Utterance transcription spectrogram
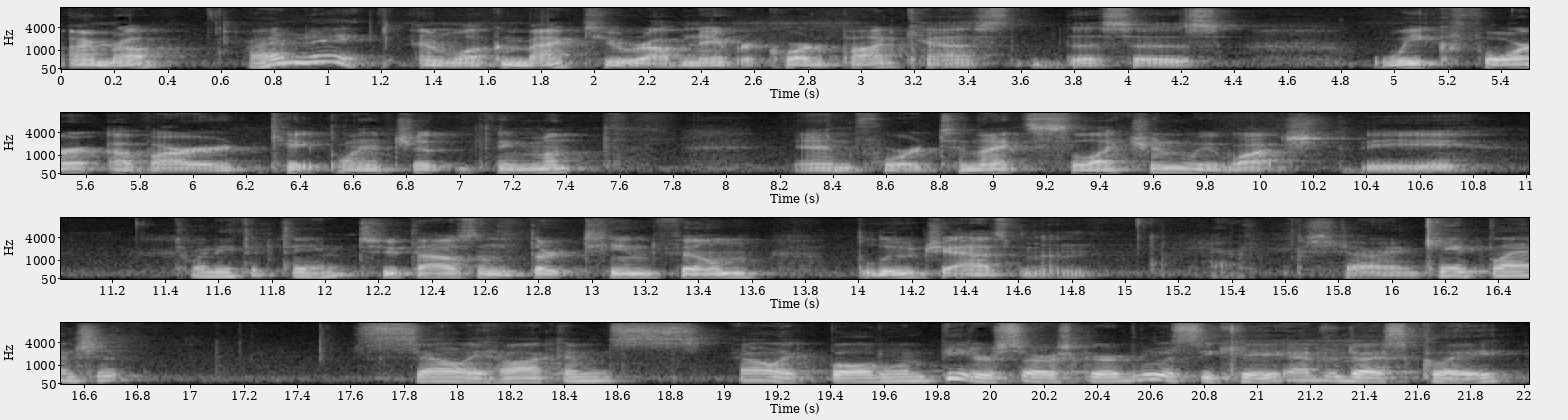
I'm Rob, I'm Nate. and welcome back to Rob and Nate Record Podcast. This is week four of our Cate Blanchett theme month. And for tonight's selection, we watched the 2013, 2013 film Blue Jasmine. starring Cate Blanchett, Sally Hawkins, Alec Baldwin, Peter Sarsgaard, Louis C.K., Andrew Dice Clay,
